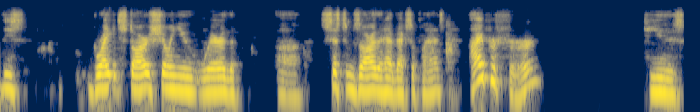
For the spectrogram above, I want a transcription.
these bright stars showing you where the uh, systems are that have exoplanets. I prefer to use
